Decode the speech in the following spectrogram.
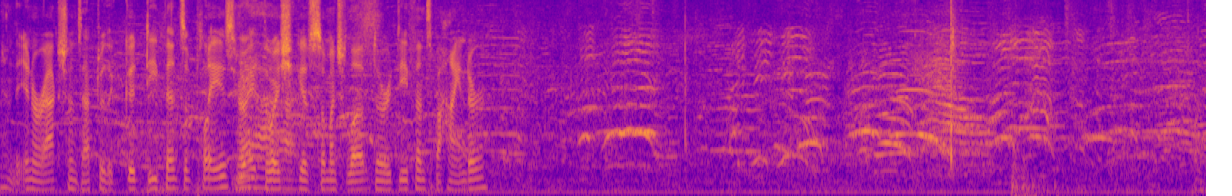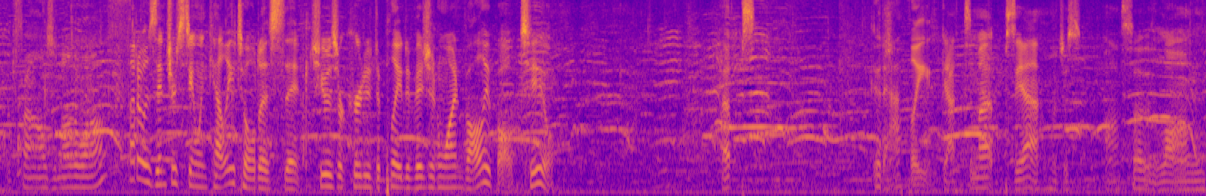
And the interactions after the good defensive plays, right? The way she gives so much love to her defense behind her. Parker fouls another one off. I thought it was interesting when Kelly told us that she was recruited to play Division One volleyball too. Ups. Good athlete. Got some ups, yeah. Which is also long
